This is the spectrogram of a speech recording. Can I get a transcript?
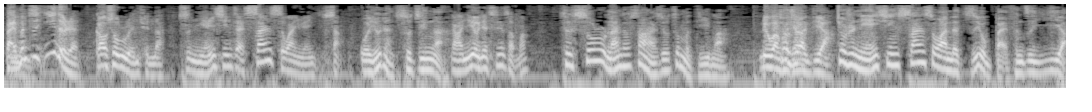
百分之一的人高收入人群呢是年薪在三十万元以上。我有点吃惊啊！啊，你有点吃惊什么？这收入难道上海就这么低吗？六万块钱很低啊，就是年薪三十万的只有百分之一啊，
